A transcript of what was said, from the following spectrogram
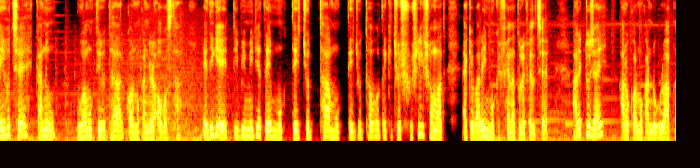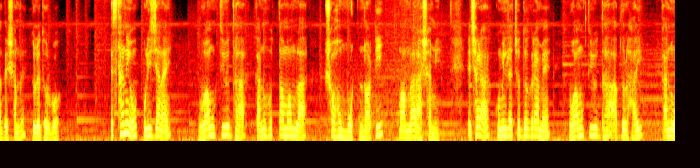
এই হচ্ছে কানু ভুয়া মুক্তিযোদ্ধার কর্মকাণ্ডের অবস্থা। এদিকে টিভি মিডিয়াতে মুক্তিযোদ্ধা মুক্তিযুদ্ধ বলতে কিছু সুশীল সমাজ একেবারেই মুখে ফেনা তুলে ফেলছে। আরেকটু যাই আরও কর্মকাণ্ডগুলো আপনাদের সামনে তুলে ধরব। স্থানীয় পুলিশ জানায়, ভুয়া মুক্তিযোদ্ধা কানু হত্যা মামলা সহ মোট নটি মামলার আসামি। এছাড়া কুমিল্লা চোদ্দ গ্রামে ভুয়া মুক্তিযোদ্ধা আব্দুল হাই কানু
